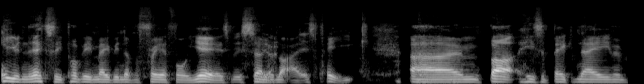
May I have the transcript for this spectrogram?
even in Italy, probably maybe another three or four years, but he's certainly Yeah. not at his peak. Um, but he's a big name and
